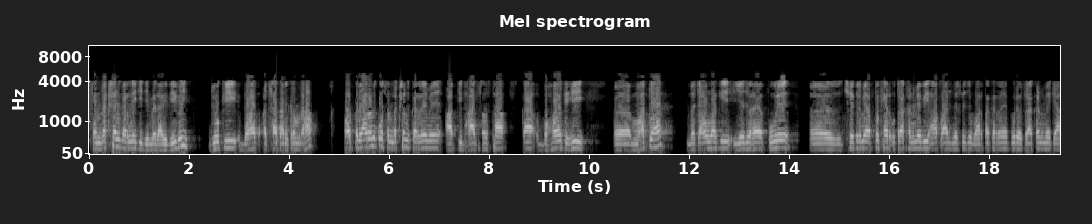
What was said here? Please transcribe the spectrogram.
संरक्षण करने की ज़िम्मेदारी दी गई, जो कि बहुत अच्छा कार्यक्रम रहा। और पर्यावरण को संरक्षण करने में आपकी धार संस्था का बहुत ही महत्व है। मैं चाहूँगा कि ये जो है पूरे क्षेत्र में, अब तो खैर उत्तराखंड में भी आप आज मेरे से जो वार्ता कर रहे हैं, पूरे उत्तराखंड में क्या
